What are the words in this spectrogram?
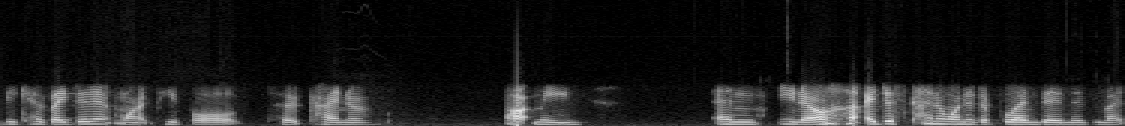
because I didn't want people to kind of spot me, and you know, I just kind of wanted to blend in as much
